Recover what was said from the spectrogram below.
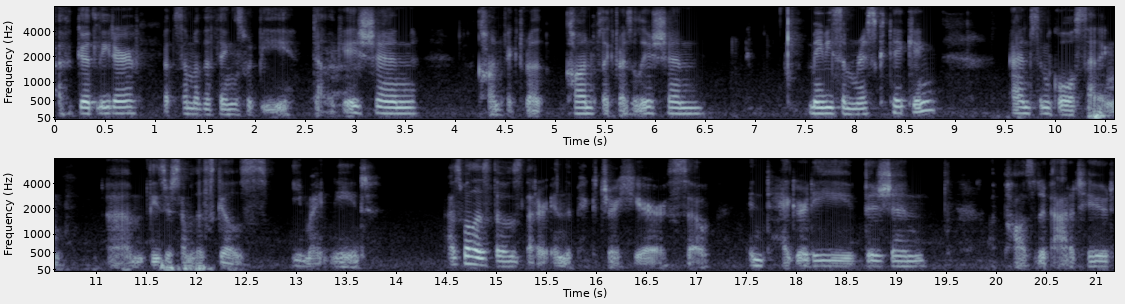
a good leader, but some of the things would be delegation, conflict re- conflict resolution, maybe some risk taking, and some goal setting. Um, these are some of the skills you might need, as well as those that are in the picture here. So, integrity, vision, a positive attitude,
